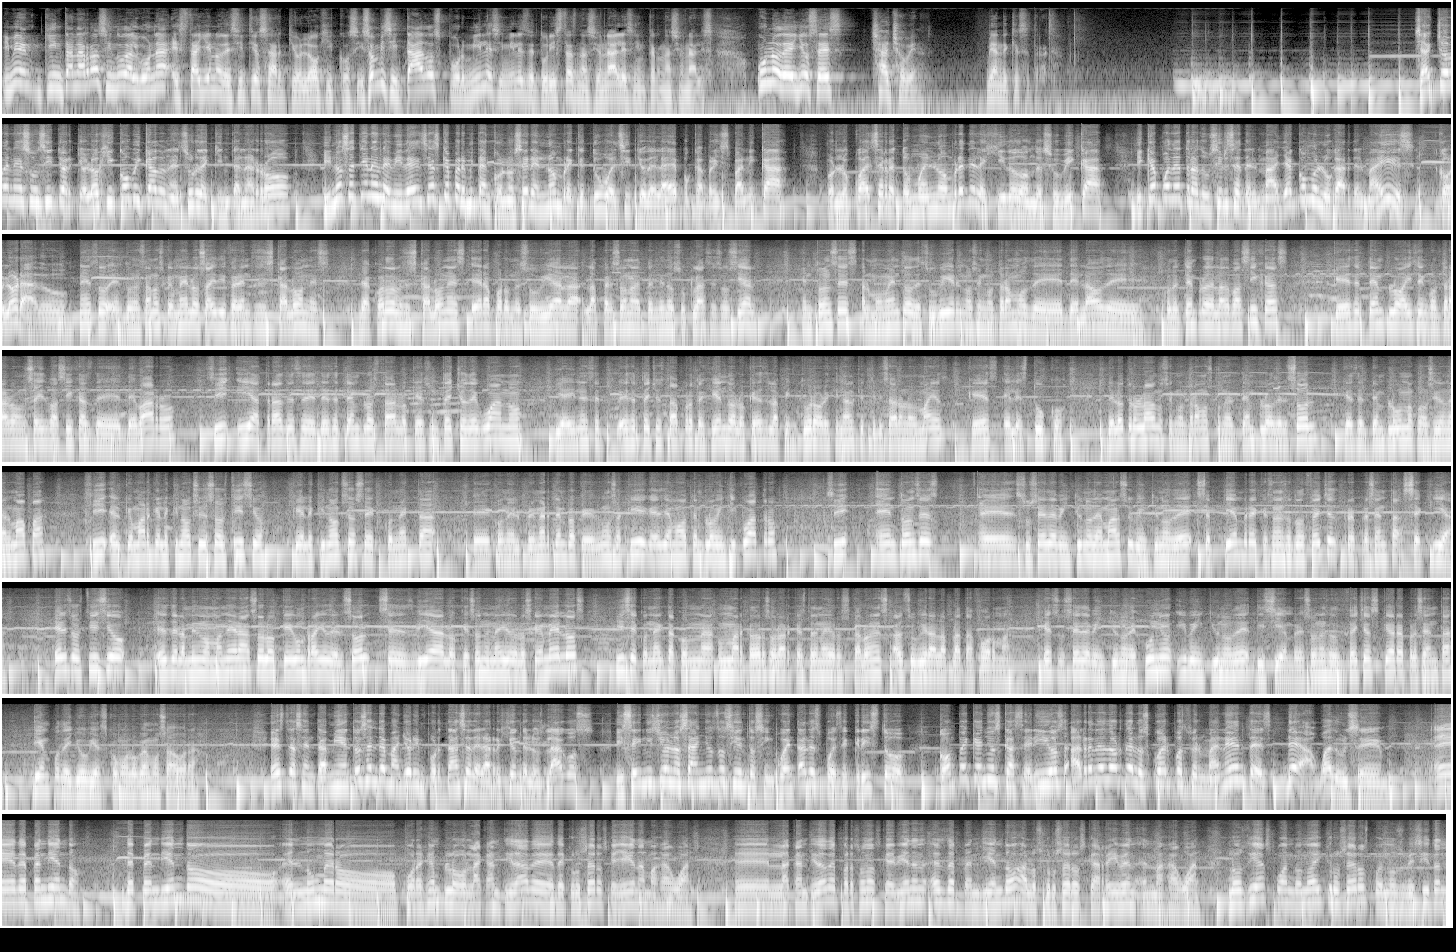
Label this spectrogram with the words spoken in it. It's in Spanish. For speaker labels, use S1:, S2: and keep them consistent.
S1: Y miren, Quintana Roo sin duda alguna está lleno de sitios arqueológicos y son visitados por miles y miles de turistas nacionales e internacionales. Uno de ellos es Chachoven. Vean de qué se trata.
S2: Chachoven es un sitio arqueológico ubicado en el sur de Quintana Roo y no se tienen evidencias que permitan conocer el nombre que tuvo el sitio de la época prehispánica, por lo cual se retomó el nombre del ejido donde se ubica y que puede traducirse del maya como lugar del maíz, Colorado.
S3: En en donde están los gemelos hay diferentes escalones. De acuerdo a los escalones era por donde subía la, persona dependiendo de su clase social. Entonces al momento de subir nos encontramos del lado de, con el templo de las vasijas que ese templo ahí se encontraron seis vasijas de, barro, ¿sí? y atrás de ese, templo está lo que es un techo de guano y ahí en ese, techo está protegiendo a lo que es la pintura original que utilizaron los mayas, que es el estuco. Del otro lado nos encontramos con el templo del sol, que es el templo 1 conocido en el mapa, y el que marca el equinoccio y solsticio, que el equinoccio se conecta eh, con el primer templo que vimos aquí, que es llamado templo 24, ¿sí? entonces eh, sucede 21 de marzo y 21 de septiembre, que son esas dos fechas, representa sequía. El solsticio es de la misma manera, solo que un rayo del sol se desvía a lo que son en medio de los gemelos y se conecta con un marcador solar que está en medio de los escalones al subir a la plataforma, que sucede 21 de junio y 21 de diciembre. Son esas fechas que representa tiempo de lluvias, como lo vemos ahora.
S2: Este asentamiento es el de mayor importancia de la región de los lagos y se inició en los años 250 después de Cristo, con pequeños caseríos alrededor de los cuerpos permanentes de agua dulce.
S4: Eh, dependiendo, dependiendo el número, por ejemplo, la cantidad de, cruceros que lleguen a Majagual. Eh, la cantidad de personas que vienen es dependiendo a los cruceros que arriben en Majagual. Los días cuando no hay cruceros, pues nos visitan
